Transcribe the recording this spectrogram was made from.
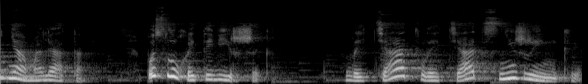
дня, малята! Послухайте віршик. Летять, летять сніжинки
